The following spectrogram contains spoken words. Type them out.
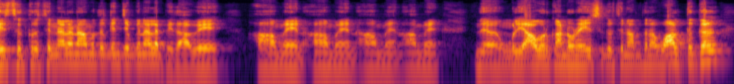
ஏசு கிறிஸ்து நல்ல நாமத்தில் கெஞ்சப்புக்கு நல்ல பிதாவே ஆமேன் ஆமேன் ஆமேன் ஆமேன். இந்த உங்கள் யாவருக்கு ஆண்டவர் இயேசு கிறிஸ்து நாமத்தின வாழ்த்துக்கள்.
